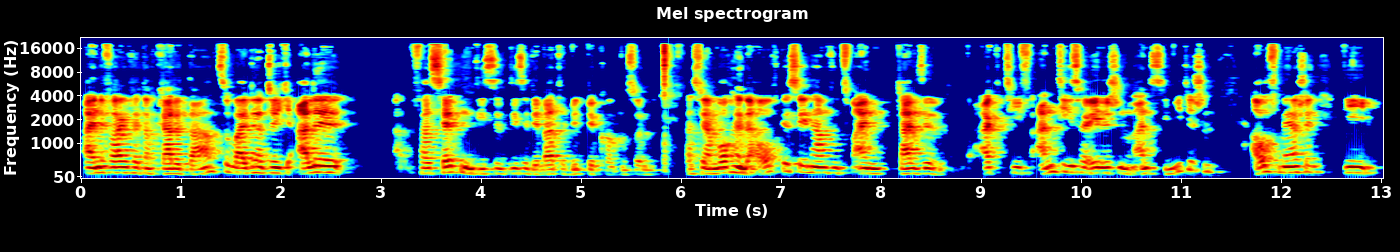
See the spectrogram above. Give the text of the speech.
eine Frage vielleicht noch gerade dazu, weil du natürlich alle Facetten diese, diese Debatte mitbekommen. Und was wir am Wochenende auch gesehen haben, sind zum einen klar aktiv anti-israelischen und antisemitischen Aufmärsche, die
